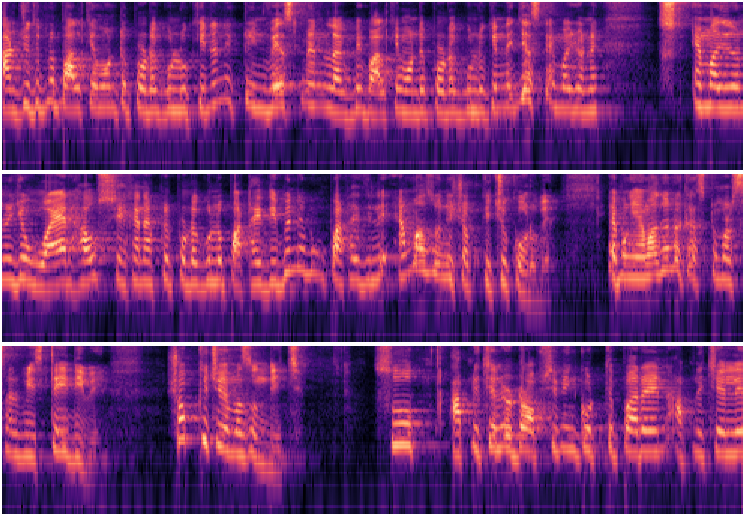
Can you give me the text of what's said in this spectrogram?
আর যদি আপনি বাল্ক অ্যামাউন্টের প্রোডাক্টগুলো কিনেন, একটু ইনভেস্টমেন্ট লাগবে বাল্ক অ্যামাউন্টের প্রোডাক্টগুলো কিনে জাস্ট অ্যামাজনে অ্যামাজনের যে ওয়ার হাউস সেখানে আপনি প্রোডাক্টগুলো পাঠিয়ে দিবেন এবং পাঠিয়ে দিলে অ্যামাজনই সব কিছু করবে এবং অ্যামাজনের কাস্টমার সার্ভিসটাই দিবে। সব কিছু অ্যামাজন দিচ্ছে। সো আপনি চাইলে ড্রপ শিপিং করতে পারেন, আপনি চাইলে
